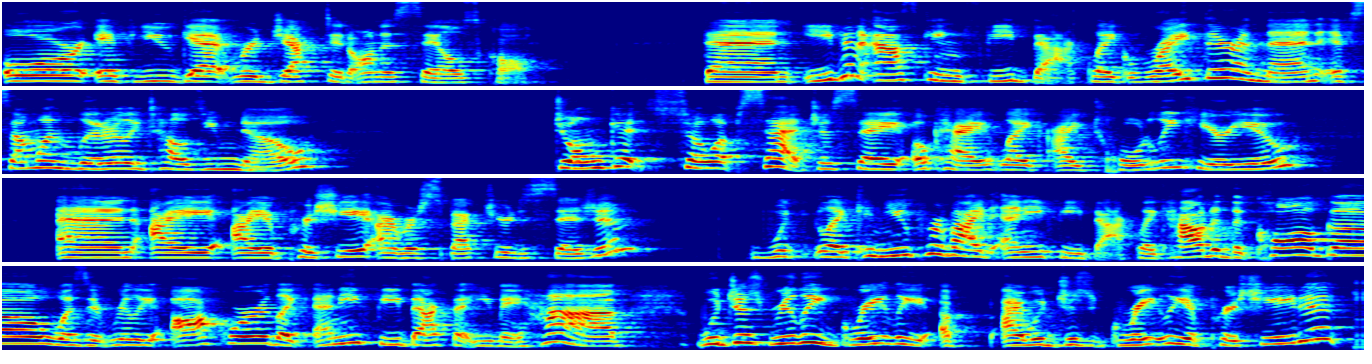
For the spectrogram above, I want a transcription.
Or if you get rejected on a sales call, then even asking feedback, like right there and then, if someone literally tells you no, don't get so upset. Just say, okay, like I totally hear you and I I appreciate, I respect your decision. Would, like can you provide any feedback? Like how did the call go? Was it really awkward? Like any feedback that you may have would just really greatly uh, i would just greatly appreciate it.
